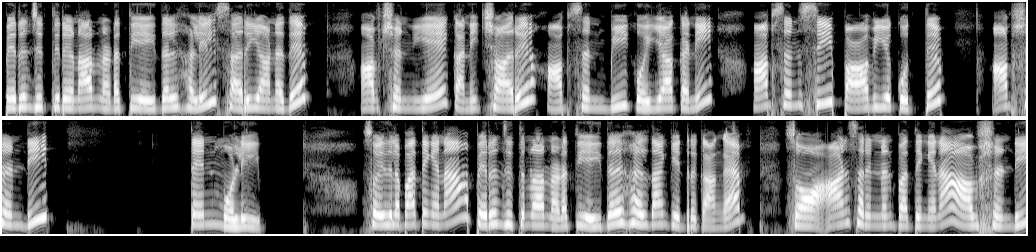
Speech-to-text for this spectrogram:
பெருஞ்சித்திரனார் நடத்திய இதழ்களில் சரியானது option A Kanichaaru. Option B Koyyakkani. Option C Paviya Kothu. Option டி தென்மொழி. ஸோ இதில் பார்த்தீங்கன்னா பெருஞ்சித்திரனார் நடத்திய இதழ்கள் தான் கேட்டிருக்காங்க. ஸோ ஆன்சர் என்னன்னு பார்த்தீங்கன்னா ஆப்ஷன் டி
